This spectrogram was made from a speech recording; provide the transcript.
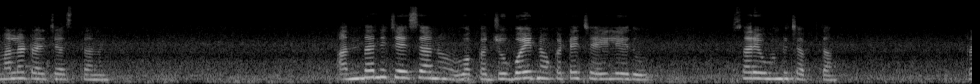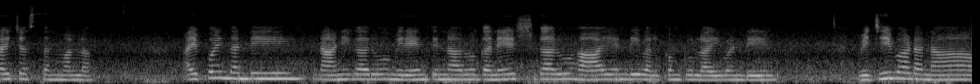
మళ్ళా ట్రై చేస్తాను. అందరినీ చేశాను. ఒక జుబైర్ని ఒకటే చేయలేదు. సరే ఉండు చెప్తా. ట్రై చేస్తాను మళ్ళా. అయిపోయిందండి. రాణి గారు మీరేం తిన్నారు? గణేష్ గారు హాయ్ అండి. వెల్కమ్ టు లైవ్ అండి. విజయవాడనా?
